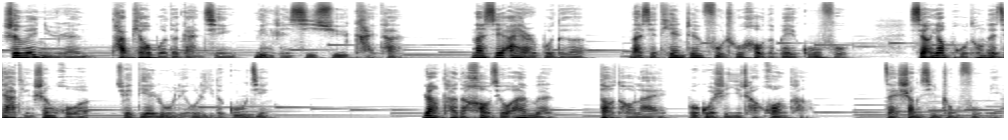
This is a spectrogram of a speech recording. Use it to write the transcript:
身为女人，她漂泊的感情令人唏嘘慨叹。那些爱而不得，那些天真付出后的被辜负，想要普通的家庭生活却跌入流离的孤境，让她的好求安稳，到头来不过是一场荒唐，在伤心中覆灭。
